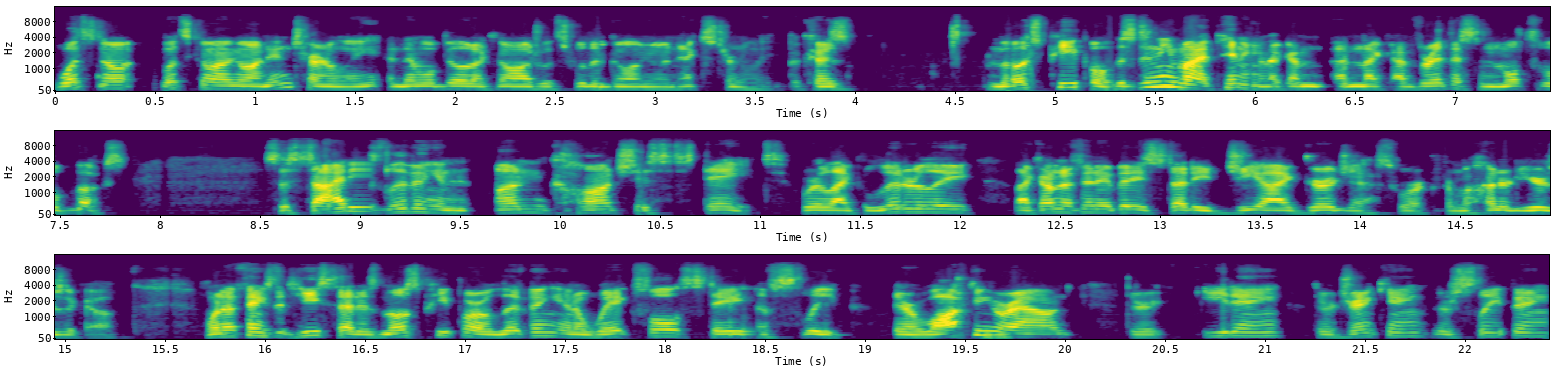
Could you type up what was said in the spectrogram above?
what's not what's going on internally, and then we'll be able to acknowledge what's really going on externally. Because most people, this isn't even my opinion. Like I'm, I'm like I've read this in multiple books society is living in an unconscious state. We're like literally, like I don't know if anybody studied G.I. Gurdjieff's work from 100 years ago. One of the things that he said is most people are living in a wakeful state of sleep. They're walking hmm. around, they're eating, they're drinking, they're sleeping,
